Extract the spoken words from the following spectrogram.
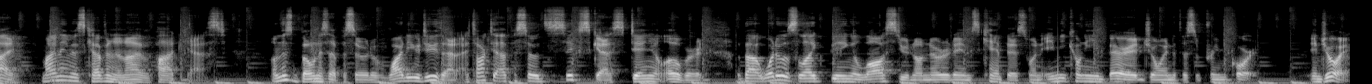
Hi, my name is Kevin and I have a podcast. On this bonus episode of Why Do You Do That, I talked to episode 6 guest Daniel Obert about what it was like being a law student on Notre Dame's campus when Amy Coney Barrett joined the Supreme Court. Enjoy!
